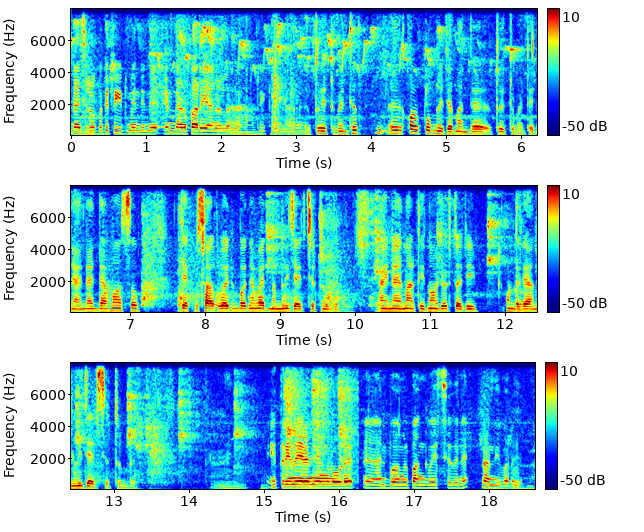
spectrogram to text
നാച്ചുറോപ്പതി ട്രീറ്റ്മെന്റിന് എന്താണ് പറയാനുള്ളത്? ട്രീറ്റ്മെന്റിന് ട്രീറ്റ്മെന്റ് കുഴപ്പമൊന്നുമില്ല നല്ല ട്രീറ്റ്മെന്റ് ഞാൻ എല്ലാ മാസം ജേക്കബ് സാർ വരുമ്പോൾ ഞാൻ വരണമെന്ന് വിചാരിച്ചിട്ടുണ്ട്. അങ്ങനെ നാട്ടിൽ നിന്ന് ഓരോരുത്തരെയും കൊണ്ടുവരാമെന്ന് വിചാരിച്ചിട്ടുണ്ട്. ഇത്രയും നേരം ഞങ്ങളോട് അനുഭവങ്ങൾ പങ്കുവച്ചതിന് നന്ദി പറയുന്നു.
